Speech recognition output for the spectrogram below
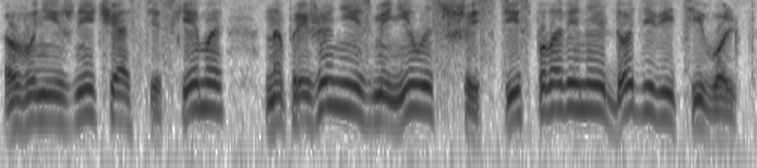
в нижней части схемы напряжение изменилось с 6,5 до 9 вольт.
